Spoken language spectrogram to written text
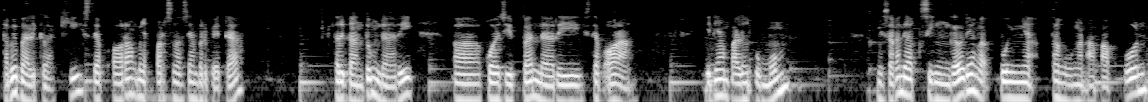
Tapi balik lagi, setiap orang punya persentase yang berbeda tergantung dari uh, kewajiban dari setiap orang. Ini yang paling umum misalkan dia single dia nggak punya tanggungan apa pun,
